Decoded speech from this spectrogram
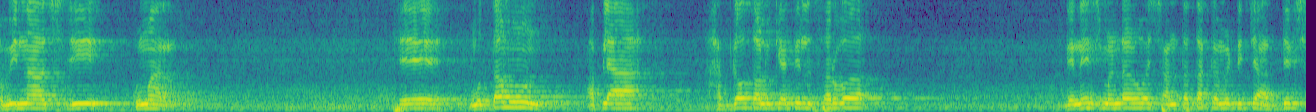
अविनाशजी कुमार हे मुद्दा म्हणून आपल्या हातगाव तालुक्यातील सर्व गणेश मंडळ व शांतता कमिटीचे अध्यक्ष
